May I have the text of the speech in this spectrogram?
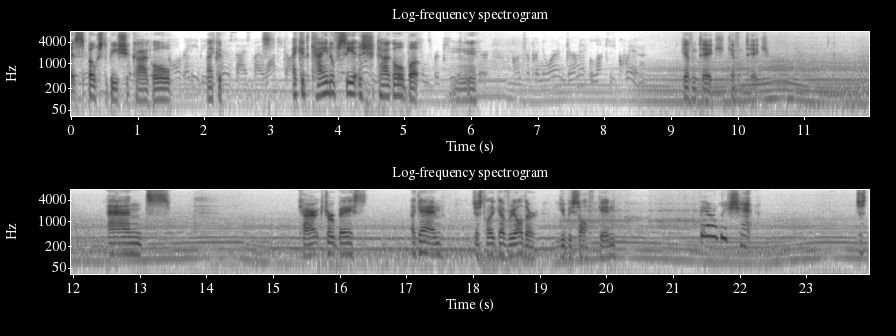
it's supposed to be Chicago. I could, I could kind of see it as Chicago, but, nah. Give and take, give and take. And character based, again, just like every other Ubisoft game, fairly shit. Just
